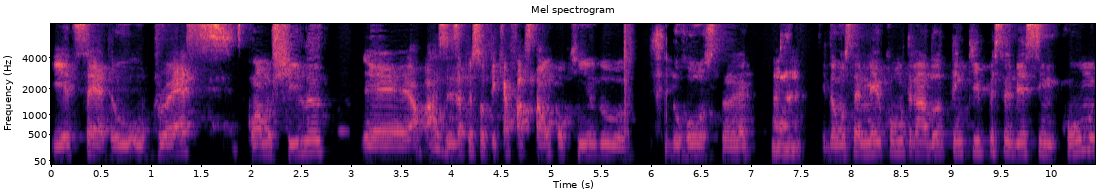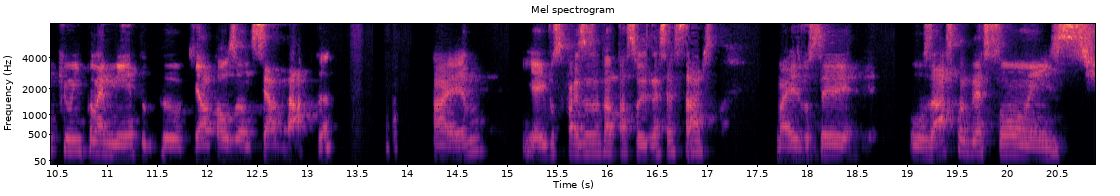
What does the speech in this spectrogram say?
E etc. O, o press com a mochila é, às vezes a pessoa tem que afastar um pouquinho do, do rosto, né? É. Então você meio como treinador tem que perceber assim como que o implemento do, que ela está usando se adapta a ela e aí você faz as adaptações necessárias. Mas você usar as progressões,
